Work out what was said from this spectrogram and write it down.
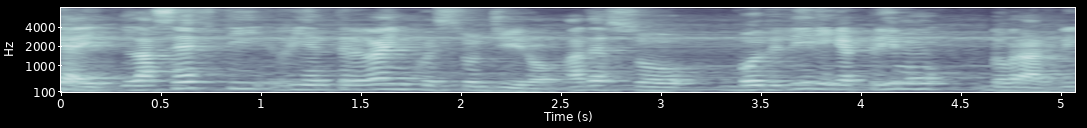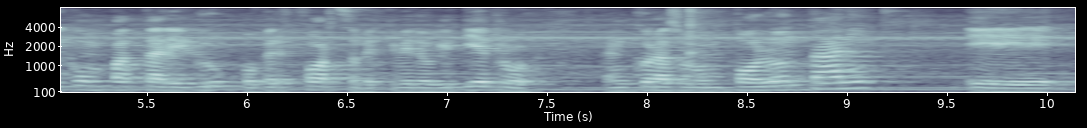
Ok, la safety rientrerà in questo giro. Adesso Bodellini che è primo dovrà ricompattare il gruppo per forza perché vedo che dietro ancora sono un po' lontani e,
